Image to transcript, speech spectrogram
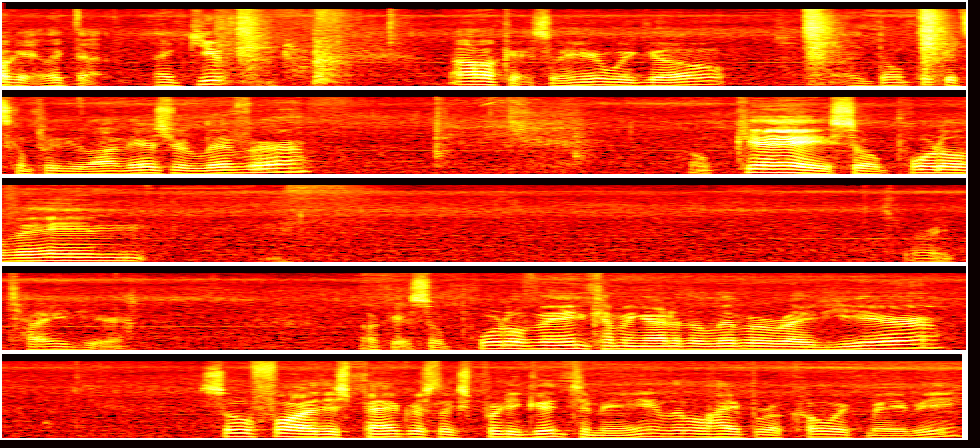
Okay, like that. Thank you. Okay, so here we go. I don't think it's completely locked. There's her liver. Okay, so portal vein. It's very tight here. Okay, so portal vein coming out of the liver right here. So far, this pancreas looks pretty good to me. A little hyperechoic, maybe.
